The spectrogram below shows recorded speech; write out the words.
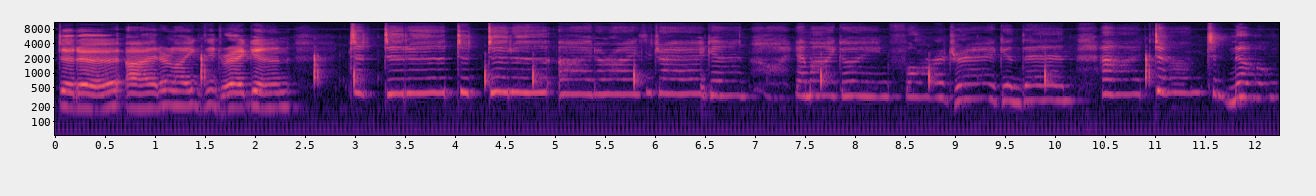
da, da. I don't like the dragon. Da, da, da, da, da, da. I don't like the dragon. Am I going for a dragon then? I don't know.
